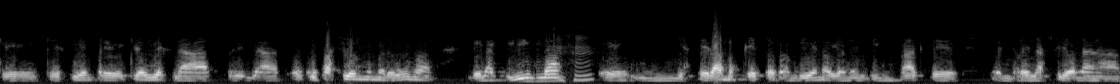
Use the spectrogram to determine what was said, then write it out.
que, que, siempre, que hoy es la, la ocupación número uno del activismo eh, y esperamos que esto también obviamente impacte en relación a,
